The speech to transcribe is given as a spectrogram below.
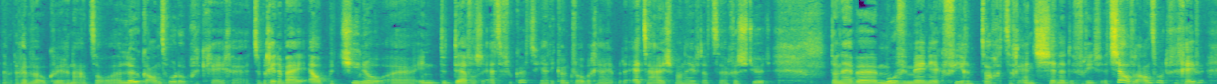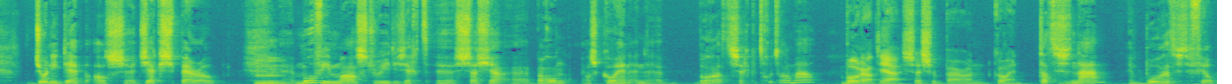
Nou, daar hebben we ook weer een aantal leuke antwoorden op gekregen. Te beginnen bij El Pacino in The Devil's Advocate. Ja, die kan ik wel begrijpen. Ed Huisman heeft dat gestuurd. Dan hebben Movie Maniac 84 en Senne de Vries hetzelfde antwoord gegeven. Johnny Depp als eh, Jack Sparrow. Hmm. Eh, Movie Mastery die zegt Sacha eh, Baron als Cohen en Borat. Zeg ik het goed allemaal? Borat, ja, Sacha Baron Cohen. Dat is de naam en Borat is de film.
